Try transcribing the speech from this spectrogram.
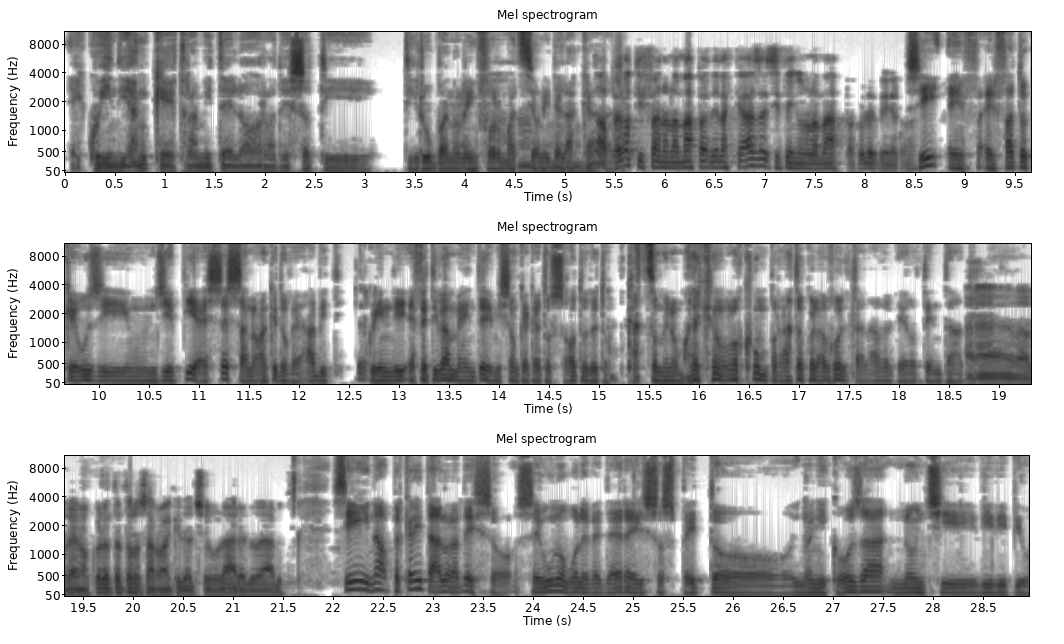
E quindi anche tramite loro adesso ti, ti rubano le informazioni Ah, della no, casa. No, però ti fanno la mappa della casa e si tengono la mappa, quello è vero. Sì, e, inf- e il fatto che usi un GPS sanno anche dove abiti. Sì. Quindi effettivamente mi sono cagato sotto. Ho detto, cazzo, meno male che non l'ho comprato quella volta là perché ero tentato. Ah, vabbè, ma quello tanto lo sanno anche dal cellulare dove abiti. Sì, no, per carità, allora adesso se uno vuole vedere il sospetto in ogni cosa, non ci vivi più.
